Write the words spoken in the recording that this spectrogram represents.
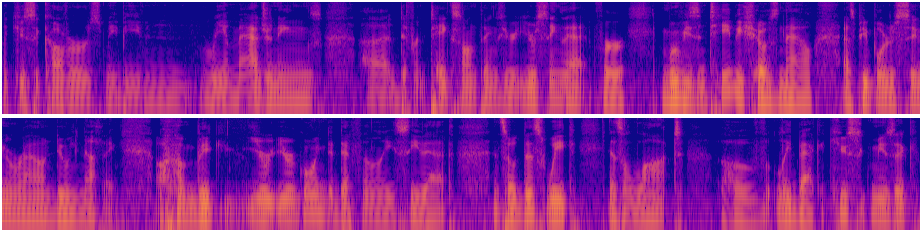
acoustic covers, maybe even reimaginings, uh, different takes on things. You're, you're seeing that for movies and TV shows now as people are just sitting around doing nothing. Um, you're, you're going to definitely see that. And so this week is a lot of laid back acoustic music,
